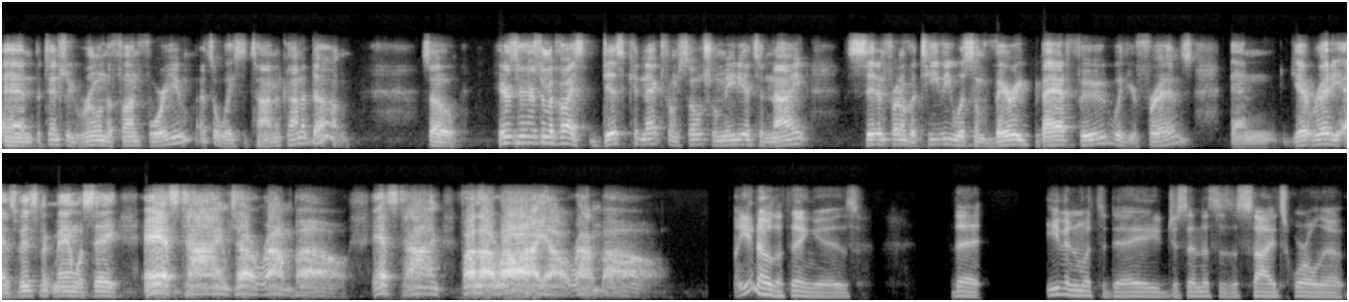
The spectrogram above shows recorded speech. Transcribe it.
and potentially ruin the fun for you, that's a waste of time and kind of dumb. So here's here's some advice. Disconnect from social media tonight. Sit in front of a TV with some very bad food with your friends and get ready. As Vince McMahon would say, it's time to rumble. It's time for the Royal Rumble you know the thing is that even with today just and this is a side squirrel note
